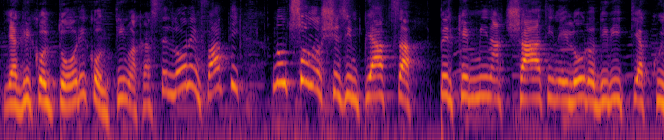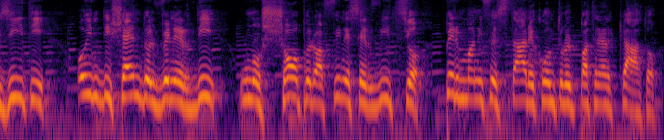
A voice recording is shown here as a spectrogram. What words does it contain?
Gli agricoltori, continua Castellone, infatti, non sono scesi in piazza perché minacciati nei loro diritti acquisiti o indicendo il venerdì uno sciopero a fine servizio per manifestare contro il patriarcato,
